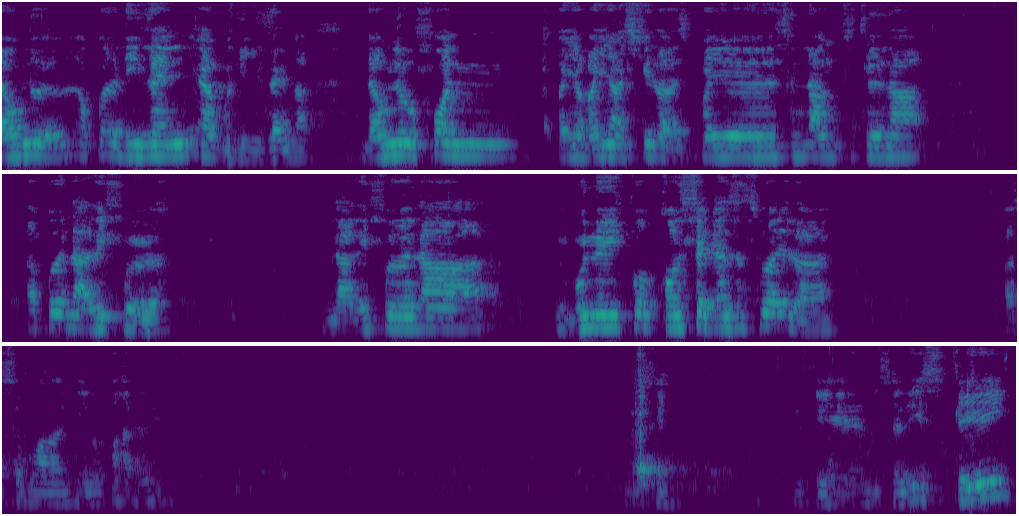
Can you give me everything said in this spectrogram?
download apa design apa design lah. Download font banyak-banyak sikit lah supaya senang kita nak apa nak refer. Nak refer nak guna ikut konsep yang sesuai lah. Astagfirullahaladzim apa hal ni? Okay Okay ni stay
